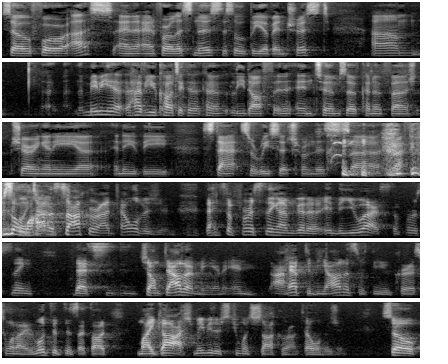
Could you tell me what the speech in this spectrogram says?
So, for us and, and for our listeners, this will be of interest. Um, maybe have you, Kartik, kind of lead off in, in terms of kind of uh, sharing any, uh, any of the stats or research from this graphic. There's a lot out. of soccer on television. That's the first thing I'm going to, in the US, the first thing that's jumped out at me. And, and I have to be honest with you, Chris. When I looked at this, I thought, my gosh, maybe there's too much soccer on television. So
